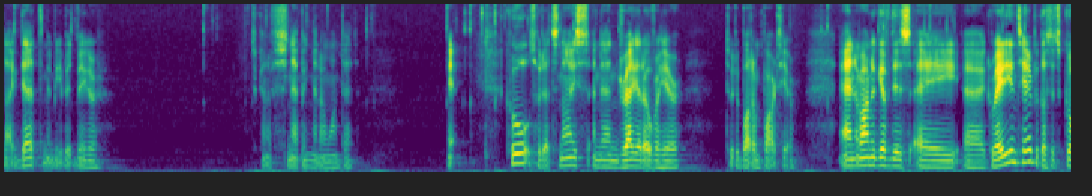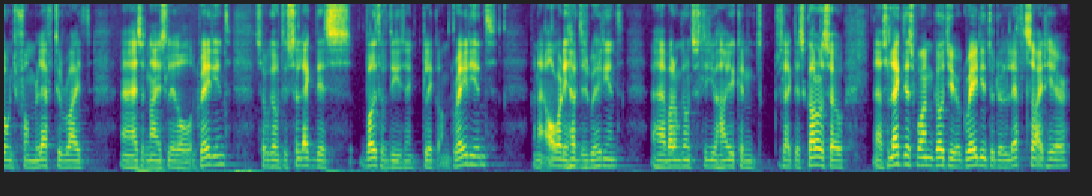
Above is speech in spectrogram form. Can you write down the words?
like that, maybe a bit bigger. It's kind of snapping, I don't want that. Cool, so that's nice. And then drag it over here to the bottom part here. And I want to give this a, a gradient here because it's going to from left to right uh, has a nice little gradient. So we're going to select this, both of these and click on gradient. And I already have this gradient, uh, but I'm going to show you how you can select this color. So uh, select this one, go to your gradient to the left side here,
